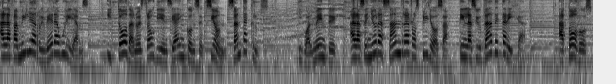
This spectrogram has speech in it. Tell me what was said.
a la familia Rivera Williams y toda nuestra audiencia en Concepción, Santa Cruz. Igualmente a la señora Sandra Rospillosa en la ciudad de Tarija. A todos,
